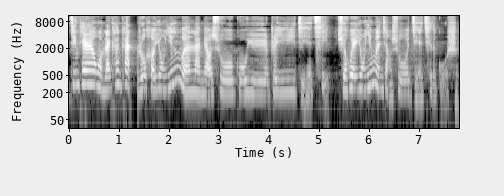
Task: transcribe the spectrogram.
今天我们来看看如何用英文来描述谷雨这一节气，学会用英文讲述节气的故事，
